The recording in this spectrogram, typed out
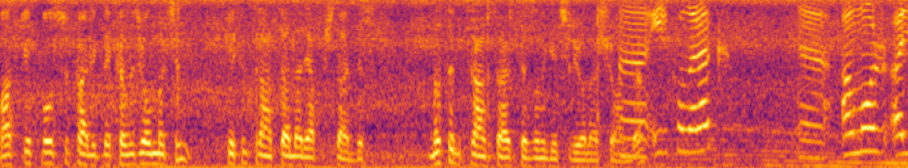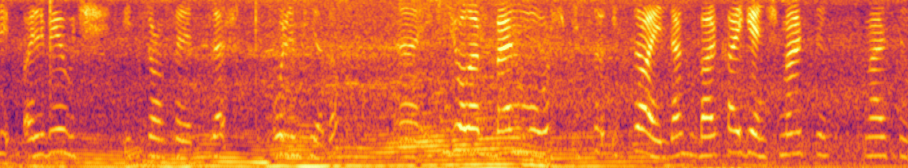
Basketbol Süper Lig'de kalıcı olmak için kesin transferler yapmışlardır. Nasıl bir transfer sezonu geçiriyorlar şu anda? Ee, ilk olarak e, Amor Ali, Alibevic transfer ettiler Olimpiyada. Ee, ikinci olarak Ben Moore İsra- İsrail'den, Berkay Genç Mersin Mersin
